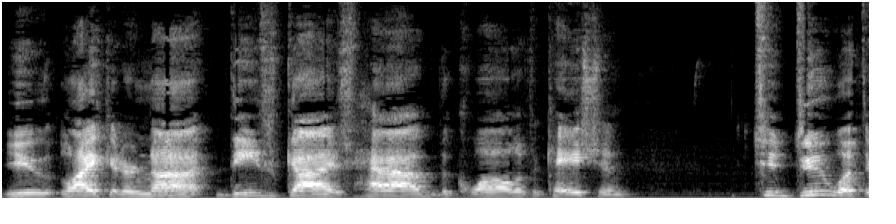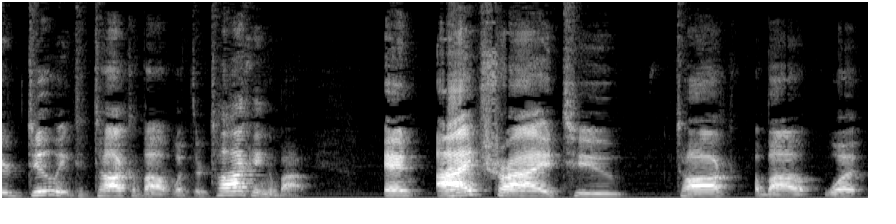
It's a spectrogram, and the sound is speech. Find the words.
you like it or not, these guys have the qualification to do what they're doing, to talk about what they're talking about. And I try to talk about what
